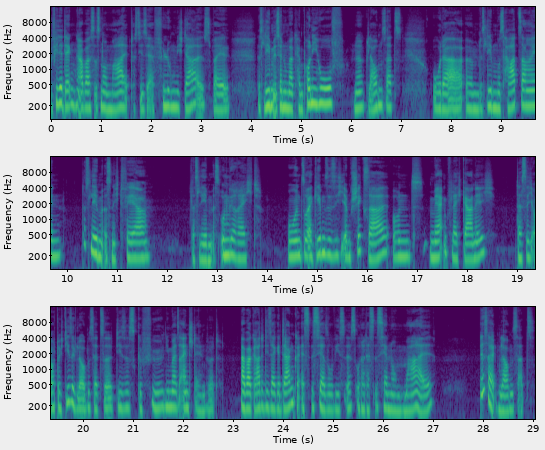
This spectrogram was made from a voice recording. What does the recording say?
Viele denken aber, es ist normal, dass diese Erfüllung nicht da ist, weil das Leben ist ja nun mal kein Ponyhof, ne, Glaubenssatz. Oder ähm, das Leben muss hart sein das Leben ist nicht fair, das Leben ist ungerecht. Und so ergeben sie sich ihrem Schicksal und merken vielleicht gar nicht, dass sich auch durch diese Glaubenssätze dieses Gefühl niemals einstellen wird. Aber gerade dieser Gedanke, es ist ja so, wie es ist, oder das ist ja normal, ist halt ein Glaubenssatz.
